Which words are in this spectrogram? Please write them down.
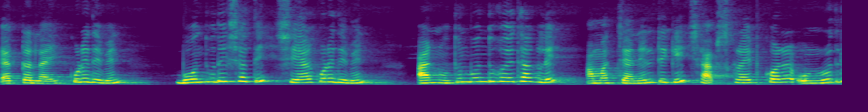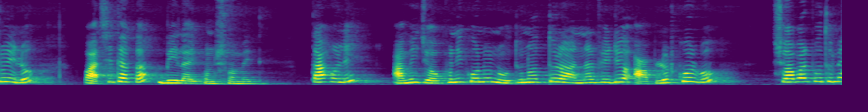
একটা লাইক করে দেবেন, বন্ধুদের সাথে শেয়ার করে দেবেন। আর নতুন বন্ধু হয়ে থাকলে আমার চ্যানেলটিকে সাবস্ক্রাইব করার অনুরোধ রইল, পাশে থাকা বেল আইকন সমেত। তাহলে আমি যখনই কোনো নতুনত্ব রান্নার ভিডিও আপলোড করব, সবার প্রথমে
